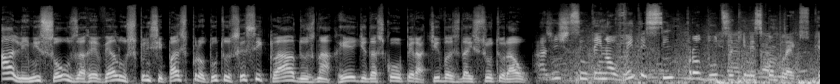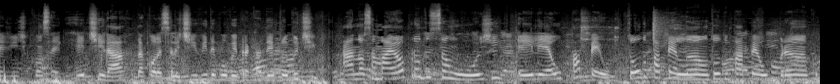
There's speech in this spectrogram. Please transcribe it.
Aline Souza revela os principais produtos reciclados na rede das cooperativas da Estrutural. A gente sim, tem 95 produtos aqui nesse complexo que a gente consegue retirar da coleta seletiva e devolver para a cadeia produtiva. A nossa maior produção hoje, ele é o papel. Todo papelão, todo papel branco,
